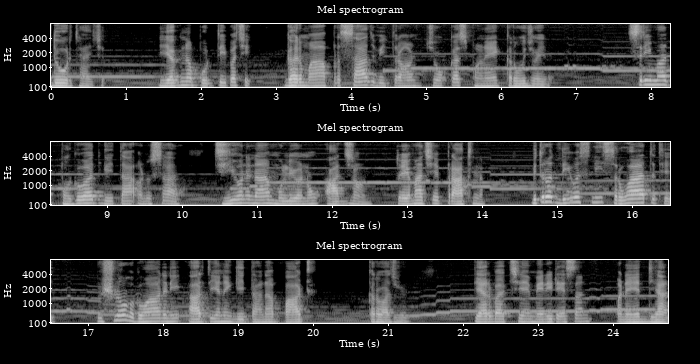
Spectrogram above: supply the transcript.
દૂર થાય છે. યજ્ઞ પૂર્તિ પછી ઘરમાં પ્રસાદ વિતરણ ચોક્કસપણે કરવું જોઈએ. શ્રીમદ ભગવદ્ ગીતા અનુસાર જીવનના મૂલ્યોનું આચરણ. તો એમાં છે પ્રાર્થના. મિત્રો, દિવસની શરૂઆતથી વિષ્ણુ ભગવાનની આરતી અને ગીતાના પાઠ કરવા જોઈએ. ત્યારબાદ છે મેડિટેશન અને ધ્યાન.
